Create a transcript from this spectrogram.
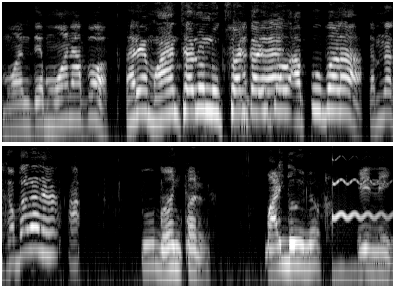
મોન દે મોન આપો. અરે માણસા નું નુકસાન કર્યું તો આપવું પડે. તમને ખબર હે ને? આ તું બંધ કર. પાડી દઉં એનો. એ નહીં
